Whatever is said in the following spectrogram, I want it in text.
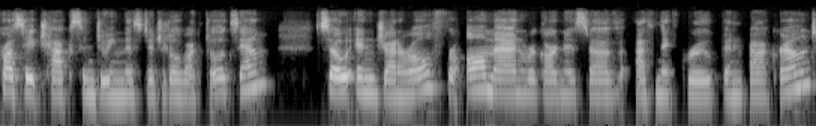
prostate checks and doing this digital rectal exam. So, in general, for all men, regardless of ethnic group and background,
